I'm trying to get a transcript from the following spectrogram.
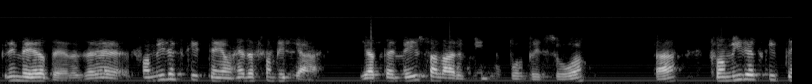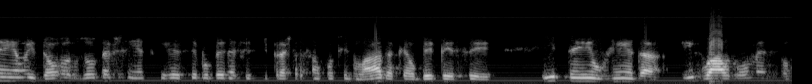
primeira delas é famílias que tenham renda familiar e até meio salário mínimo por pessoa, tá? Famílias que tenham idosos ou deficientes que recebam benefício de prestação continuada, que é o BPC, e tenham renda igual ou menor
